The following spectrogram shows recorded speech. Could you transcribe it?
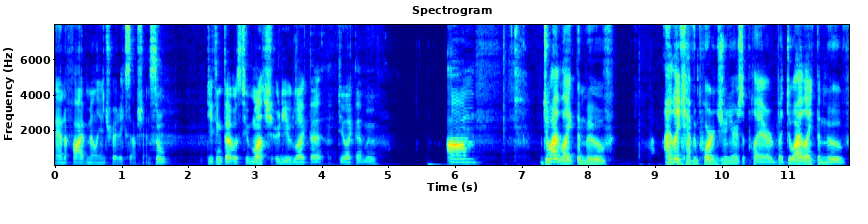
and a five million trade exception. So, do you think that was too much, or do you like that? Do you like that move? Um, do I like the move? I like Kevin Porter Jr. as a player, but do I like the move?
